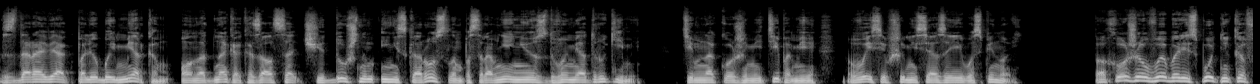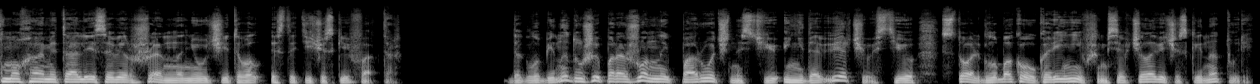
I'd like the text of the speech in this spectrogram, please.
Здоровяк по любым меркам, он, однако, оказался тщедушным и низкорослым по сравнению с двумя другими – темнокожими типами, высевшимися за его спиной. Похоже, в выборе спутников Мохаммед Али совершенно не учитывал эстетический фактор. До глубины души, пораженной порочностью и недоверчивостью, столь глубоко укоренившимся в человеческой натуре,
